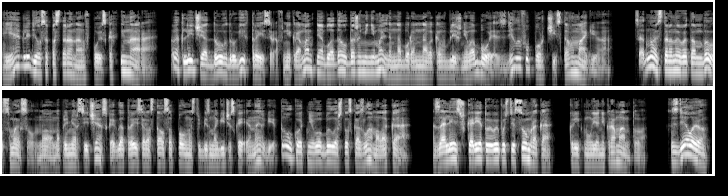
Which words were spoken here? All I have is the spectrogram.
Я огляделся по сторонам в поисках Инара. В отличие от двух других трейсеров, некромант не обладал даже минимальным набором навыков ближнего боя, сделав упор чисто в магию. С одной стороны, в этом был смысл, но, например, сейчас, когда трейсер остался полностью без магической энергии, толку от него было, что с козла молока. «Залезь в карету и выпусти сумрака!» — крикнул я некроманту. «Сделаю!» —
